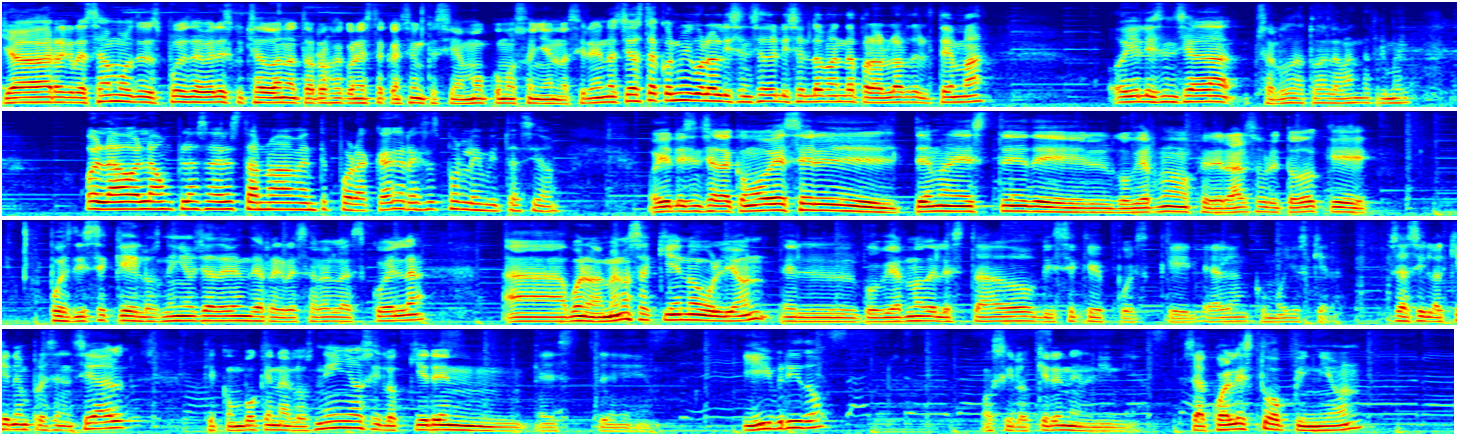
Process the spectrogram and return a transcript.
Ya regresamos después de haber escuchado a Ana Torroja con esta canción que se llamó Cómo sueñan las sirenas. Ya está conmigo la licenciada Eliselda Banda para hablar del tema. Oye, licenciada, saluda a toda la banda primero. Hola, hola, un placer estar nuevamente por acá. Gracias por la invitación. Oye, licenciada, ¿cómo ves el tema este del gobierno federal, sobre todo que pues dice que los niños ya deben de regresar a la escuela? Ah, bueno, al menos aquí en Nuevo León, el gobierno del estado dice que pues que le hagan como ellos quieran. O sea, si lo quieren presencial, que convoquen a los niños, si lo quieren este híbrido o si lo quieren en línea. O sea, ¿cuál es tu opinión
